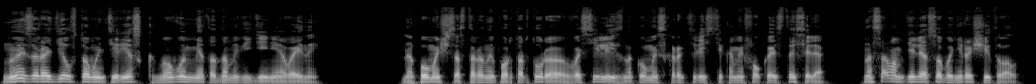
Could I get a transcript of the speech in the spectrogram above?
но и зародил в том интерес к новым методам ведения войны. На помощь со стороны Порт-Артура Василий, знакомый с характеристиками Фока и Стеселя, на самом деле особо не рассчитывал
